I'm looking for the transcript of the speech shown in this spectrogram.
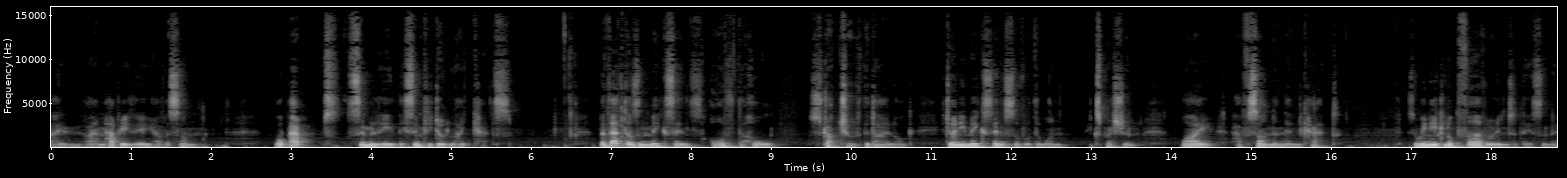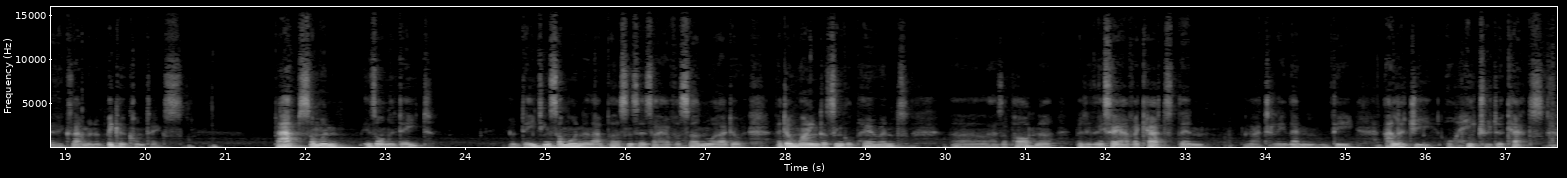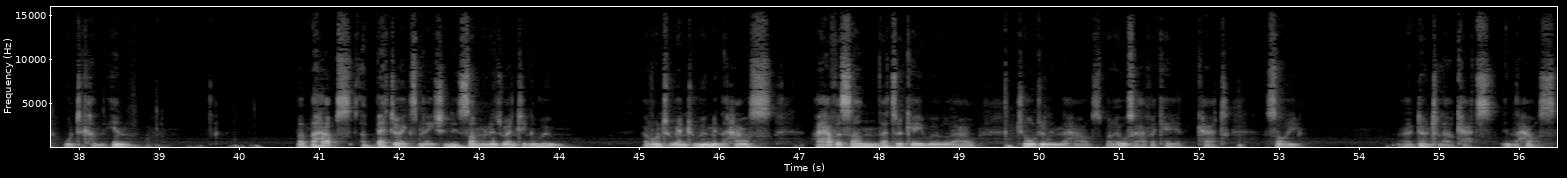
I, I'm happy that you have a son. Or perhaps similarly, they simply don't like cats. But that doesn't make sense of the whole structure of the dialogue. It only makes sense of the one expression. Why have son and then cat? So we need to look further into this and examine a bigger context. Perhaps someone is on a date. You're dating someone, and that person says, "I have a son." Well, I don't, I don't mind a single parent uh, as a partner, but if they say I have a cat, then actually, then the allergy or hatred of cats would come in. But perhaps a better explanation is someone is renting a room. I want to rent a room in the house. I have a son, that's okay, we'll allow children in the house, but I also have a cat. Sorry, I don't allow cats in the house.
